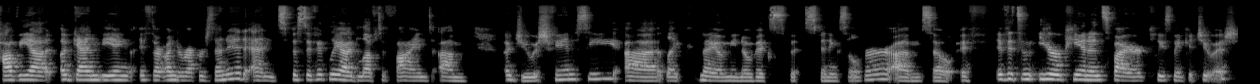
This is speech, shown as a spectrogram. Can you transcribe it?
Caveat again being if they're underrepresented, and specifically, I'd love to find um, a Jewish fantasy uh, like Naomi Novik's Spinning Silver. Um, so if if it's an European inspired, please make it Jewish.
